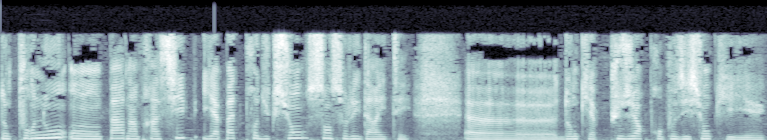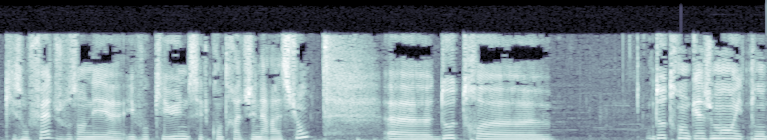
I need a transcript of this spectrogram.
Donc pour nous, on part d'un principe, il n'y a pas de production sans solidarité. Euh, donc il y a plusieurs propositions qui, qui sont faites. Je vous en ai euh, évoqué une, c'est le contrat de génération. Euh, D'autres euh, D'autres engagements étant-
